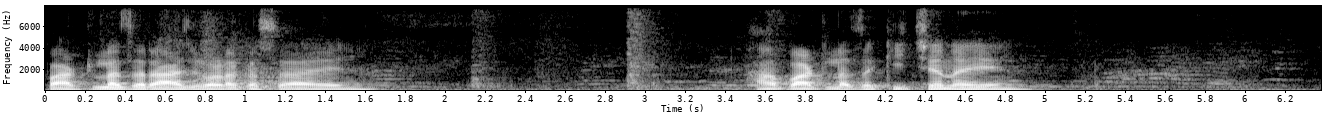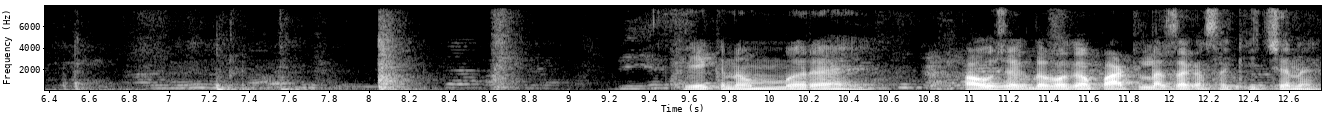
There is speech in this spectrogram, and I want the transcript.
पाटलाचा राजवाडा कसा आहे. हा पाटलाचा किचन आहे. एक नंबर आहे. पाहू शकता बघा पाटलाचा कसा किचन आहे.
